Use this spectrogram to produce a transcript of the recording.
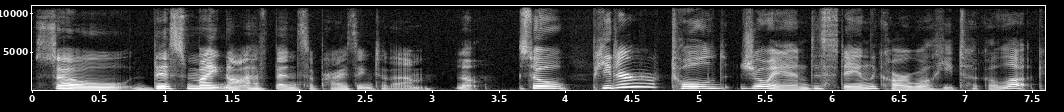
So this might not have been surprising to them. No. So Peter told Joanne to stay in the car while he took a look.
